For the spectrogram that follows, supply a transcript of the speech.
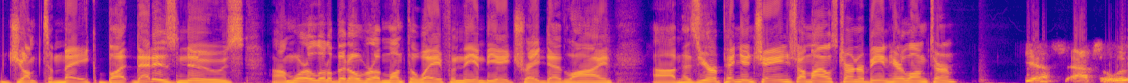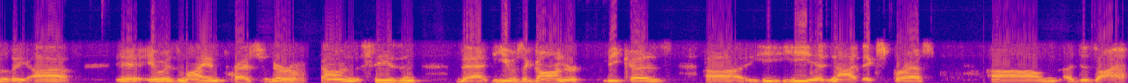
jump to make, but that is news. Um, we're a little bit over a month away from the NBA trade deadline. Um, has your opinion changed on Myles Turner being here long term? Yes, absolutely. Uh, it, it was my impression early on in the season that he was a goner because uh, he he had not expressed um, a desire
